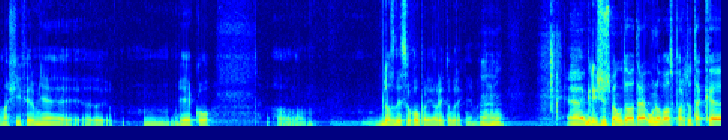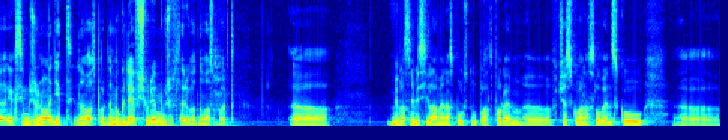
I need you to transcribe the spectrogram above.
v naší firmě je jako dost vysokou prioritou, řekněme. Uh-huh. Když už jsme u toho teda u Novosportu, tak jak si můžu naladit Novosport? Nebo kde všude můžu sledovat Novosport? Uh, my vlastně vysíláme na spoustu platform eh, v Česku a na Slovensku. Eh,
